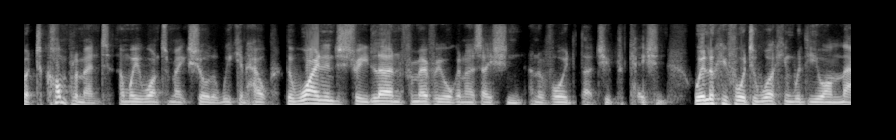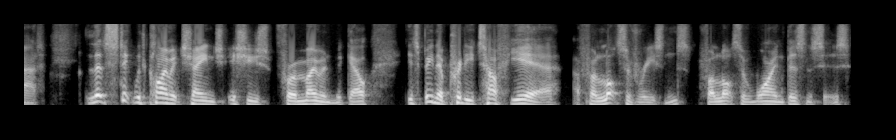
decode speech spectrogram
but to complement. And we want to make sure that we can help the wine industry learn from every organization and avoid that duplication. We're looking forward to working with you on that. Let's stick with climate change issues for a moment, Miguel. It's been a pretty tough year for lots of reasons, for lots of wine businesses,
